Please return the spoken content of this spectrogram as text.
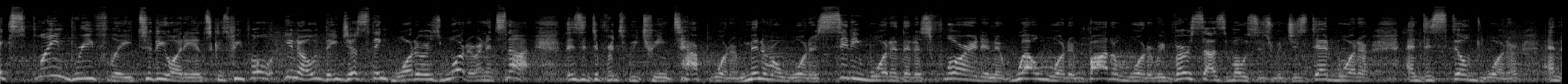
explain briefly to the audience because people, you know, they just think water is water and it's not. There's a difference between tap water, mineral water, city water that has fluoride in it, well water, bottled water, reverse osmosis, which is dead water, and distilled water and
